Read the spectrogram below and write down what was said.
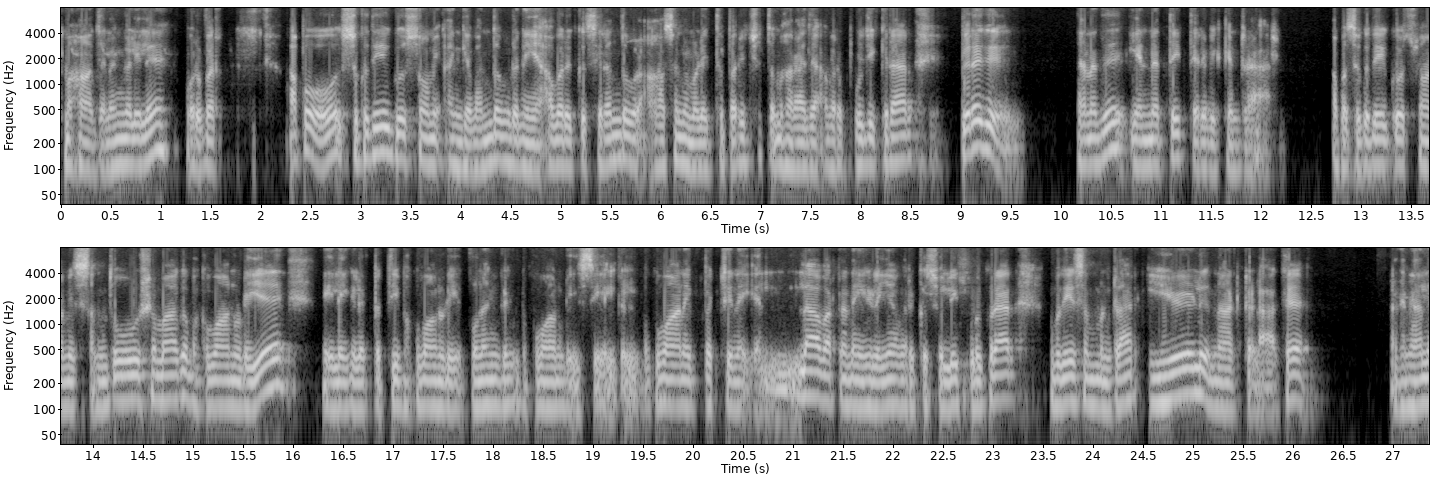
மகா மகாஜனங்களிலே ஒருவர். அப்போ சுகதேவ் கோஸ்வாமி அங்கே வந்தவுடனே அவருக்கு சிறந்த ஒரு ஆசனம் அளித்து பரிசுத்த மகாராஜா அவர் பூஜிக்கிறார். பிறகு தனது எண்ணத்தை தெரிவிக்கின்றார். அப்ப சுகதேவ் கோஸ்வாமி சந்தோஷமாக பகவானுடைய நிலைகளை பற்றி பகவானுடைய குணங்கள் பகவானுடைய செயல்கள் பகவானை பற்றின எல்லா வர்ணனைகளையும் அவருக்கு சொல்லி கொடுக்கிறார் உபதேசம் பண்றார் ஏழு நாட்களாக. அதனால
